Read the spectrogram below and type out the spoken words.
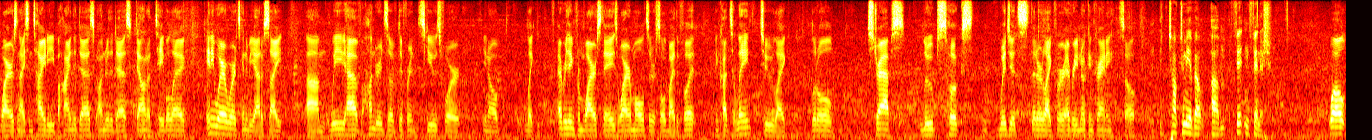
wires nice and tidy behind the desk, under the desk, down a table leg, anywhere where it's going to be out of sight. Um, we have hundreds of different SKUs for, you know, like everything from wire stays, wire molds that are sold by the foot and cut to length, to like little straps, loops, hooks, widgets that are like for every nook and cranny. So, talk to me about um, fit and finish. Well,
